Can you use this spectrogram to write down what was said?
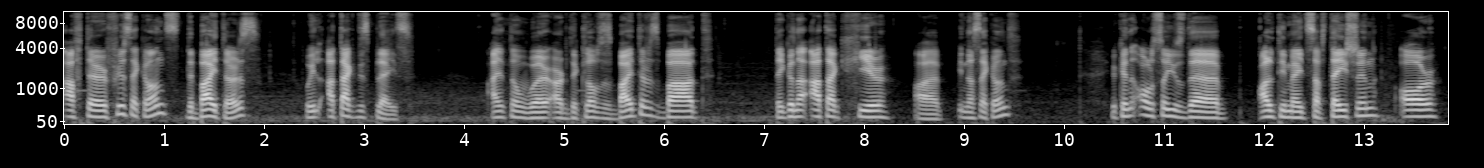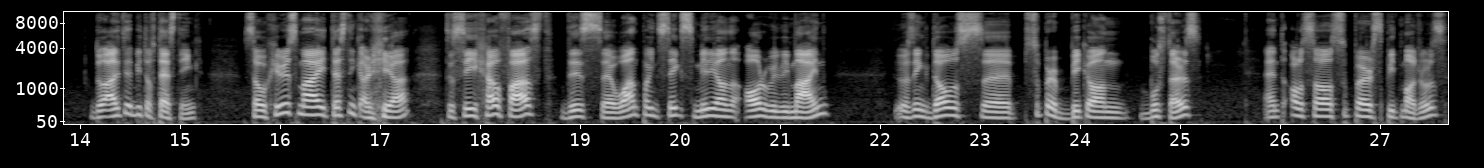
after a few seconds, the biters will attack this place. I don't know where are the closest biters, but they're gonna attack here uh, in a second. You can also use the ultimate substation or do a little bit of testing. So here's my testing area to see how fast this uh, 1.6 million ore will be mined using those uh, super beacon boosters and also super speed modules.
